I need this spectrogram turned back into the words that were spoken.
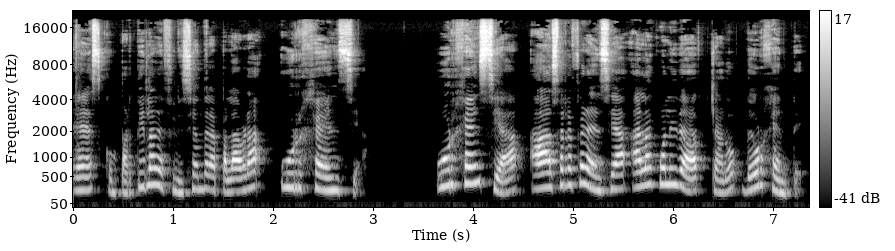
es compartir la definición de la palabra urgencia. Urgencia hace referencia a la cualidad, claro, de urgente,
